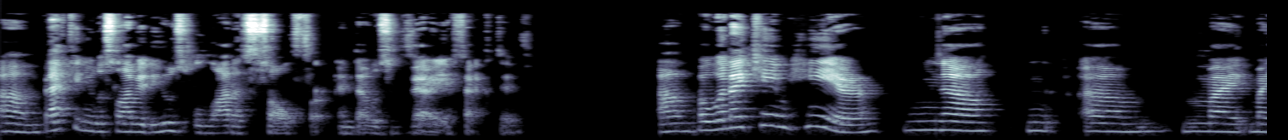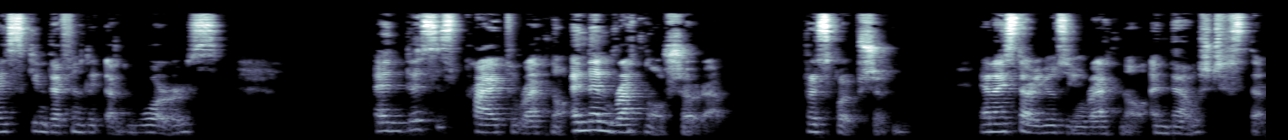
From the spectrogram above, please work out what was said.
um, back in Yugoslavia, they used a lot of sulfur, and that was very effective. Um, but when I came here, no, um, my my skin definitely got worse. And this is prior to retinol, and then retinol showed up, prescription, and I started using retinol, and that was just a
